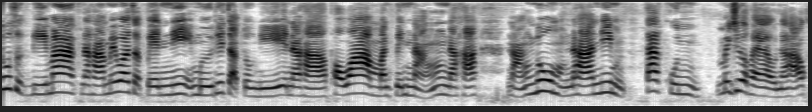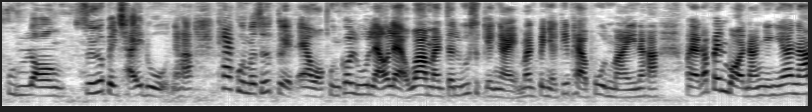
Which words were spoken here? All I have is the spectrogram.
รู้สึกดีมากนะคะ ไม่ว่าจะเป็นนี่มือที่จับตรงนี้นะคะ เพราะว่ามันเป็นหนังนะคะ หนังนุ่มนะคะ นิ่มถ้าคุณไม่เชื่อแพลวนะคะ คุณลองซื้อไปใช้ดูนะคะ แค่คุณมาซื้อเกรด L อะคุณก็รู้แล้วแหละว่ามันจะรู้สึกยังไง มันเป็นอย่างที่แพลวพูดไหมนะคะแต่ถ้าเป็นเบาะหนังอย่างเงี้ยนะ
